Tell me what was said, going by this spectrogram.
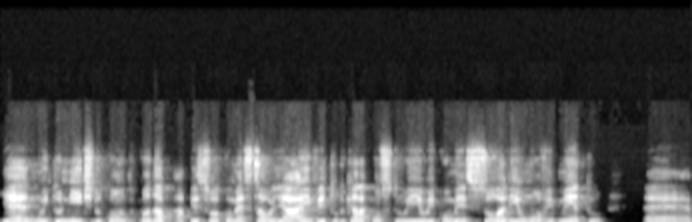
e é muito nítido quando, quando a, a, pessoa começa a olhar e ver tudo que ela construiu e começou ali um movimento é,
